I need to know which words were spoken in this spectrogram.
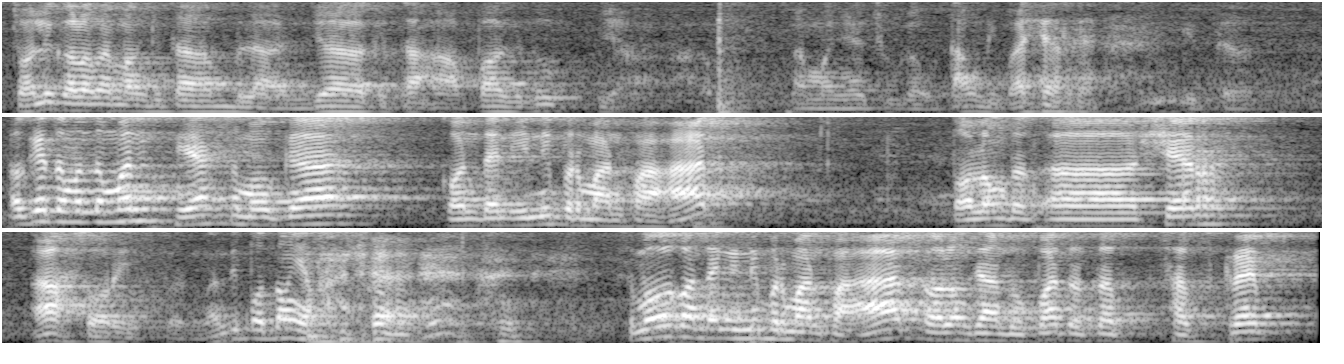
Kecuali kalau memang kita belanja kita apa gitu ya namanya juga utang dibayar ya gitu. Oke teman-teman ya semoga konten ini bermanfaat. Tolong eh, share. Ah sorry, sorry. Nanti potong ya mas. Semoga konten ini bermanfaat. Tolong jangan lupa tetap subscribe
